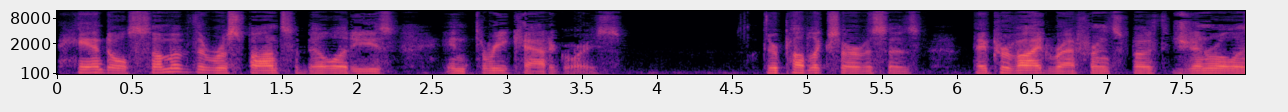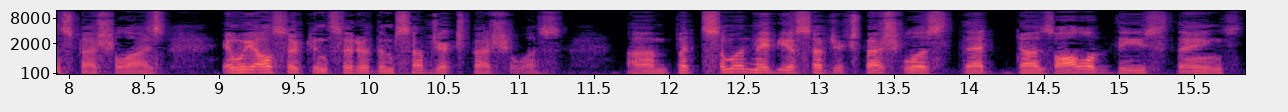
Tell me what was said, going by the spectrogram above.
handle some of the responsibilities in three categories. They're public services, they provide reference, both general and specialized, and we also consider them subject specialists. Um, but someone may be a subject specialist that does all of these things.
